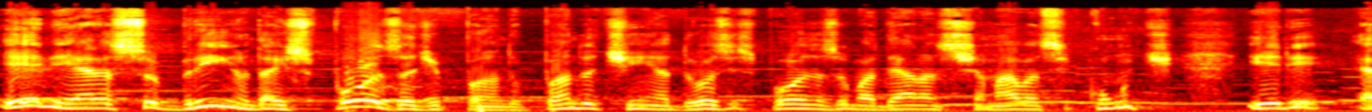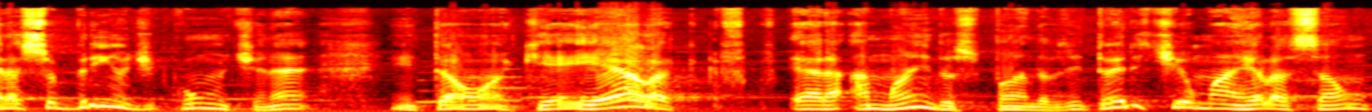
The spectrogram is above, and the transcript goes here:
ele era sobrinho da esposa de Pando. Pando tinha duas esposas, uma delas chamava-se Kunti, e ele era sobrinho de Kunti, né? Então, que ela era a mãe dos Pandavas. Então, ele tinha uma relação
